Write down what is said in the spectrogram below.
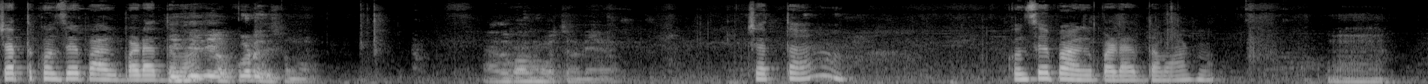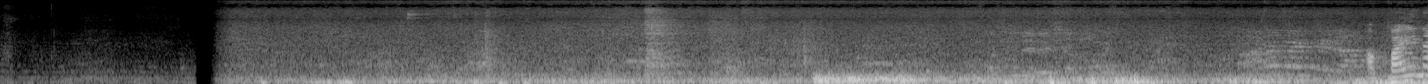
చెత్త కొంతసేపు ఆగి పడేద్దామా? ఇది ఒక్కటి తీసుకున్నాం అది కోసం వచ్చాను నేను. చెత్త? కొంతసేపు ఆగి పడేద్దామా అంటున్నా. ఆ పైన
